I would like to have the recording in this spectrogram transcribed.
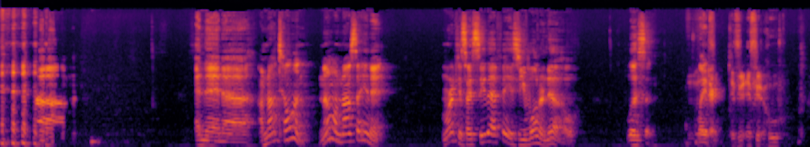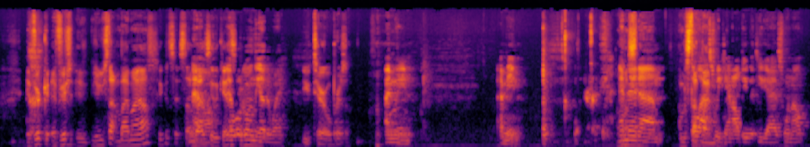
um, and then uh, I'm not telling. No, I'm not saying it. Marcus, I see that face. You want to know? Listen later. If you're, if you're, who, if you're, if you're, you stopping by my house, you could sit stop by No, and see the no, kids. we're going the other way. You terrible person. I mean, I mean, and then um, I'm gonna the stop by. last weekend I'll be with you guys when I'll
